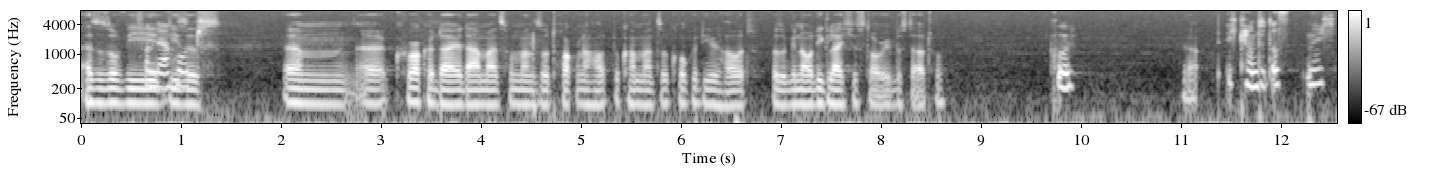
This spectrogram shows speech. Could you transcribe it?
Also so wie dieses ähm, äh, Crocodile damals, wo man so trockene Haut bekommen hat, so Krokodilhaut. Also genau die gleiche Story bis dato. cool. Ja. Ich kannte das nicht.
